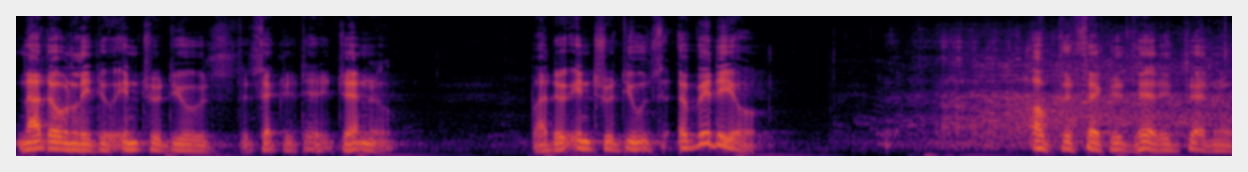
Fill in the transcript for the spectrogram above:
not only to introduce the Secretary General, but to introduce a video of the Secretary General.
